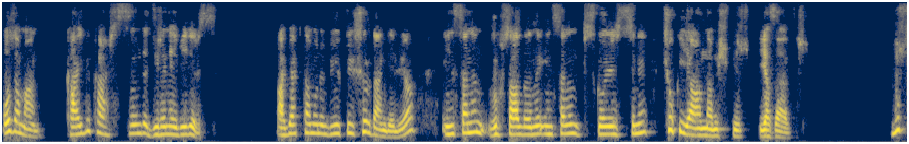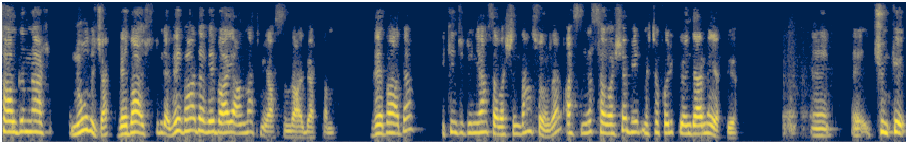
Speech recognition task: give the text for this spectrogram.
o zaman kaygı karşısında direnebiliriz. Albert Camus'un büyüklüğü şuradan geliyor. İnsanın ruhsallığını, insanın psikolojisini çok iyi anlamış bir yazardır. Bu salgınlar ne olacak? Veba üstünde. Veba da vebayı anlatmıyor aslında Albert Camus. Vebada İkinci Dünya Savaşı'ndan sonra aslında savaşa bir metaforik gönderme yapıyor. Ee, e, çünkü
